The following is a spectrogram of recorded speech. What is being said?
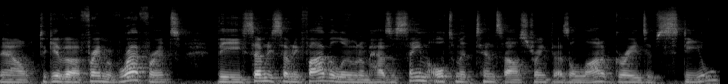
Now, to give a frame of reference, the 7075 aluminum has the same ultimate tensile strength as a lot of grades of steel,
